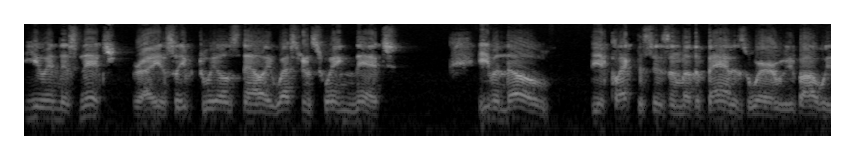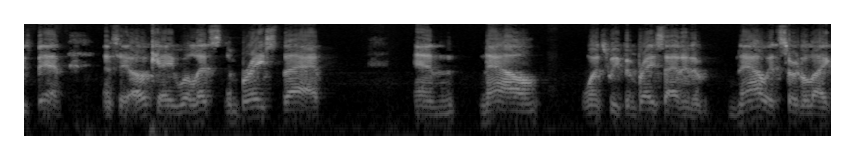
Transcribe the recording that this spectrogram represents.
you in this niche, right? Sleep at the Wheels now a Western swing niche, even though the eclecticism of the band is where we've always been. And say, okay, well, let's embrace that. And now, once we've embraced that, now it's sort of like,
